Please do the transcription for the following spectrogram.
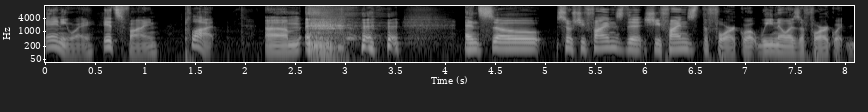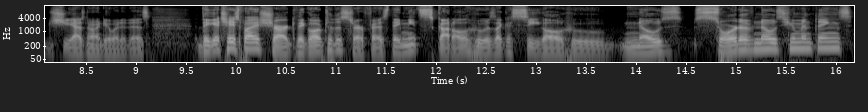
Anyway it's fine. Plot. Um And so so she finds that she finds the fork, what we know as a fork, what she has no idea what it is. They get chased by a shark, they go up to the surface, they meet Scuttle, who is like a seagull who knows sort of knows human things,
